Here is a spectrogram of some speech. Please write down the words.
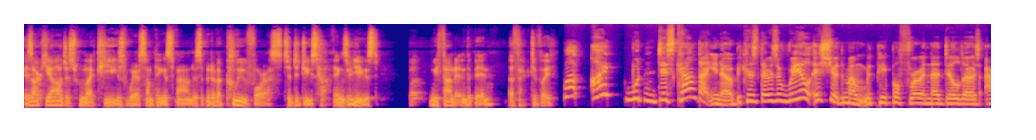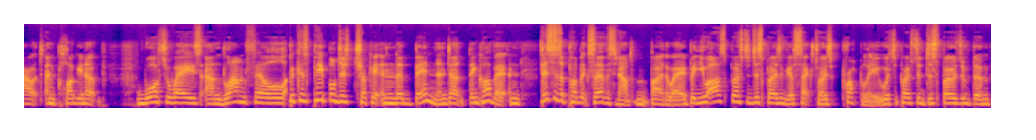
As archaeologists, we like to use where something is found as a bit of a clue for us to deduce how things are used. But we found it in the bin, effectively. Well, I wouldn't discount that, you know, because there is a real issue at the moment with people throwing their dildos out and clogging up waterways and landfill because people just chuck it in the bin and don't think of it. And this is a public service announcement, by the way, but you are supposed to dispose of your sex toys properly. We're supposed to dispose of them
